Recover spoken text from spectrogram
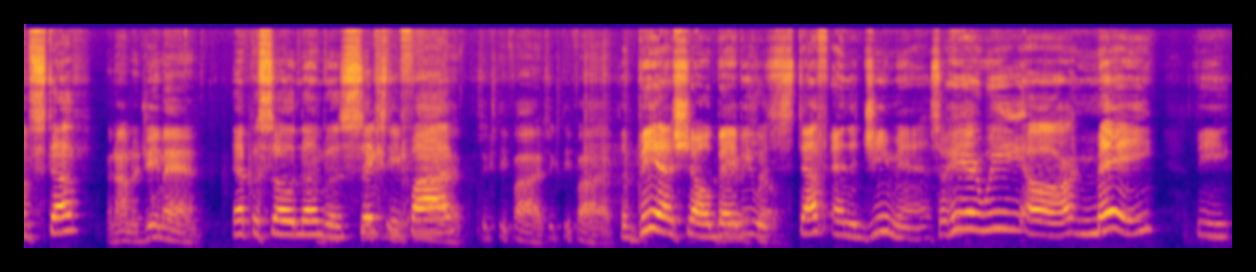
I'm Steph. And I'm the G Man. Episode number 65. 65, 65. The BS Show, The baby, BS with Show. Steph and the G Man. So here we are, May the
